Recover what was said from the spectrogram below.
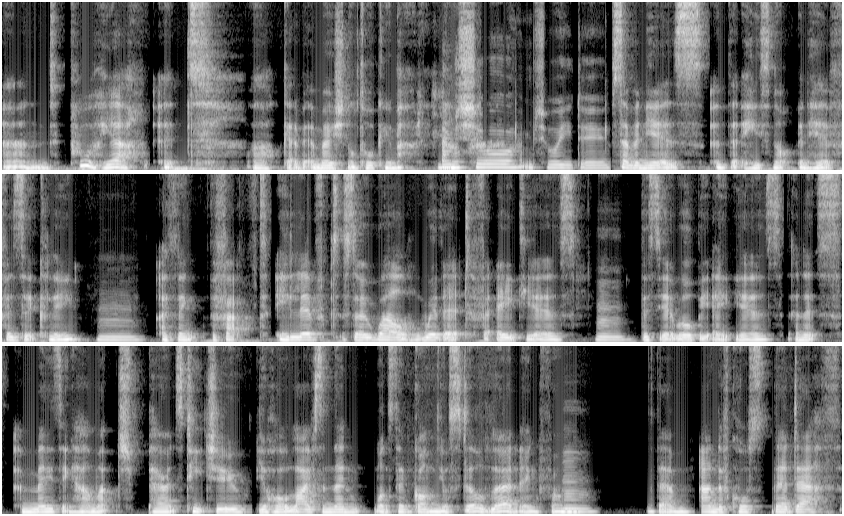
and whew, yeah, it. Well, get a bit emotional talking about it. Now. I'm sure. I'm sure you do. Seven years that he's not been here physically. Mm. I think the fact he lived so well with it for eight years Mm. This year will be eight years. And it's amazing how much parents teach you your whole lives. And then once they've gone, you're still learning from mm. them. And of course, their death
